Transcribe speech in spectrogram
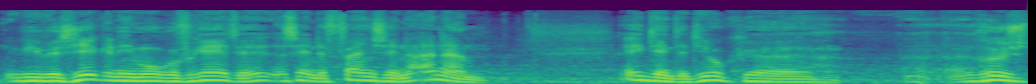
wie we zeker niet mogen vergeten, dat zijn de fans in de NM. Ik denk dat die ook uh, reuze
